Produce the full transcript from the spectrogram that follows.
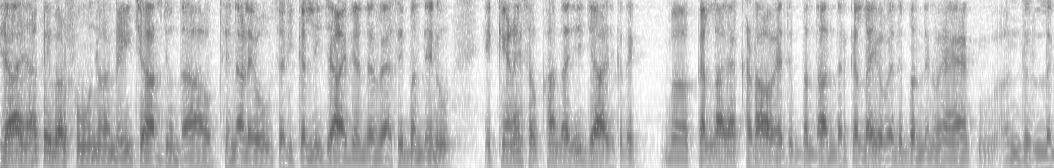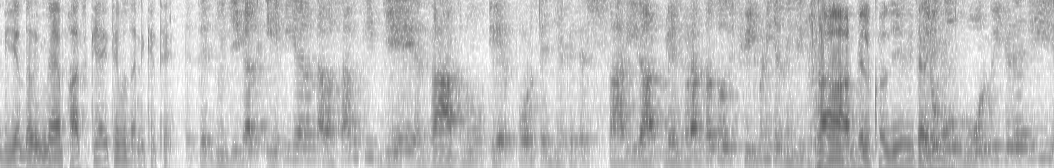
ਯਾ ਯਾ ਕਈ ਵਾਰ ਫੋਨ ਨਹੀਂ ਚਾਰਜ ਹੁੰਦਾ ਉੱਥੇ ਨਾਲੇ ਉਹ ਵਿਚਾਰੀ ਕੱਲੀ ਜਹਾਜ਼ ਦੇ ਅੰਦਰ ਵੈਸੇ ਬੰਦੇ ਨੂੰ ਇਹ ਕਹਿਣਾ ਹੀ ਸੌਖਾ ਹੁੰਦਾ ਜੀ ਜਹਾਜ਼ ਕਿਤੇ ਕੱਲਾ ਜਾਂ ਖੜਾ ਹੋਵੇ ਤੇ ਬੰਦਾ ਅੰਦਰ ਕੱਲਾ ਹੀ ਹੋਵੇ ਤੇ ਬੰਦੇ ਨੂੰ ਐ ਅੰਦਰ ਲੱਗੀ ਜਾਂਦਾ ਵੀ ਮੈਂ ਫਸ ਗਿਆ ਇੱਥੇ ਪਤਾ ਨਹੀਂ ਕਿੱਥੇ। ਤੇ- ਤੇ ਦੂਜੀ ਗੱਲ ਇਹ ਵੀ ਆ ਰੰਦਾਵਾ ਸਾਹਿਬ ਕਿ ਜੇ ਰਾਤ ਨੂੰ 에ਅਰਪੋਰਟ ਤੇ ਜੇ ਕਿਤੇ ਸਾਰੀ ਰਾਤ ਪਲੇਨ ਖੜਾ ਹੁੰਦਾ ਤਾਂ ਉਹਦੀ ਫੀਡ ਵੀ ਨਹੀਂ ਚੱਲਣੀ ਸੀ ਹਾਂ ਬਿਲਕੁਲ ਜੀ ਇਹ ਵੀ ਉਹ ਹੋਰ ਵੀ ਜਿਹੜੇ ਜੀ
